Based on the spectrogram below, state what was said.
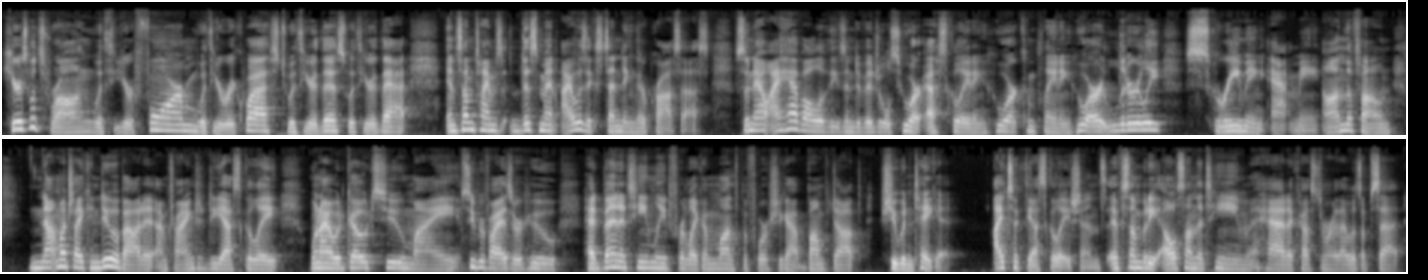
here's what's wrong with your form, with your request, with your this, with your that. And sometimes this meant I was extending their process. So now I have all of these individuals who are escalating, who are complaining, who are literally screaming at me on the phone not much I can do about it. I'm trying to de escalate. When I would go to my supervisor, who had been a team lead for like a month before she got bumped up, she wouldn't take it. I took the escalations. If somebody else on the team had a customer that was upset,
